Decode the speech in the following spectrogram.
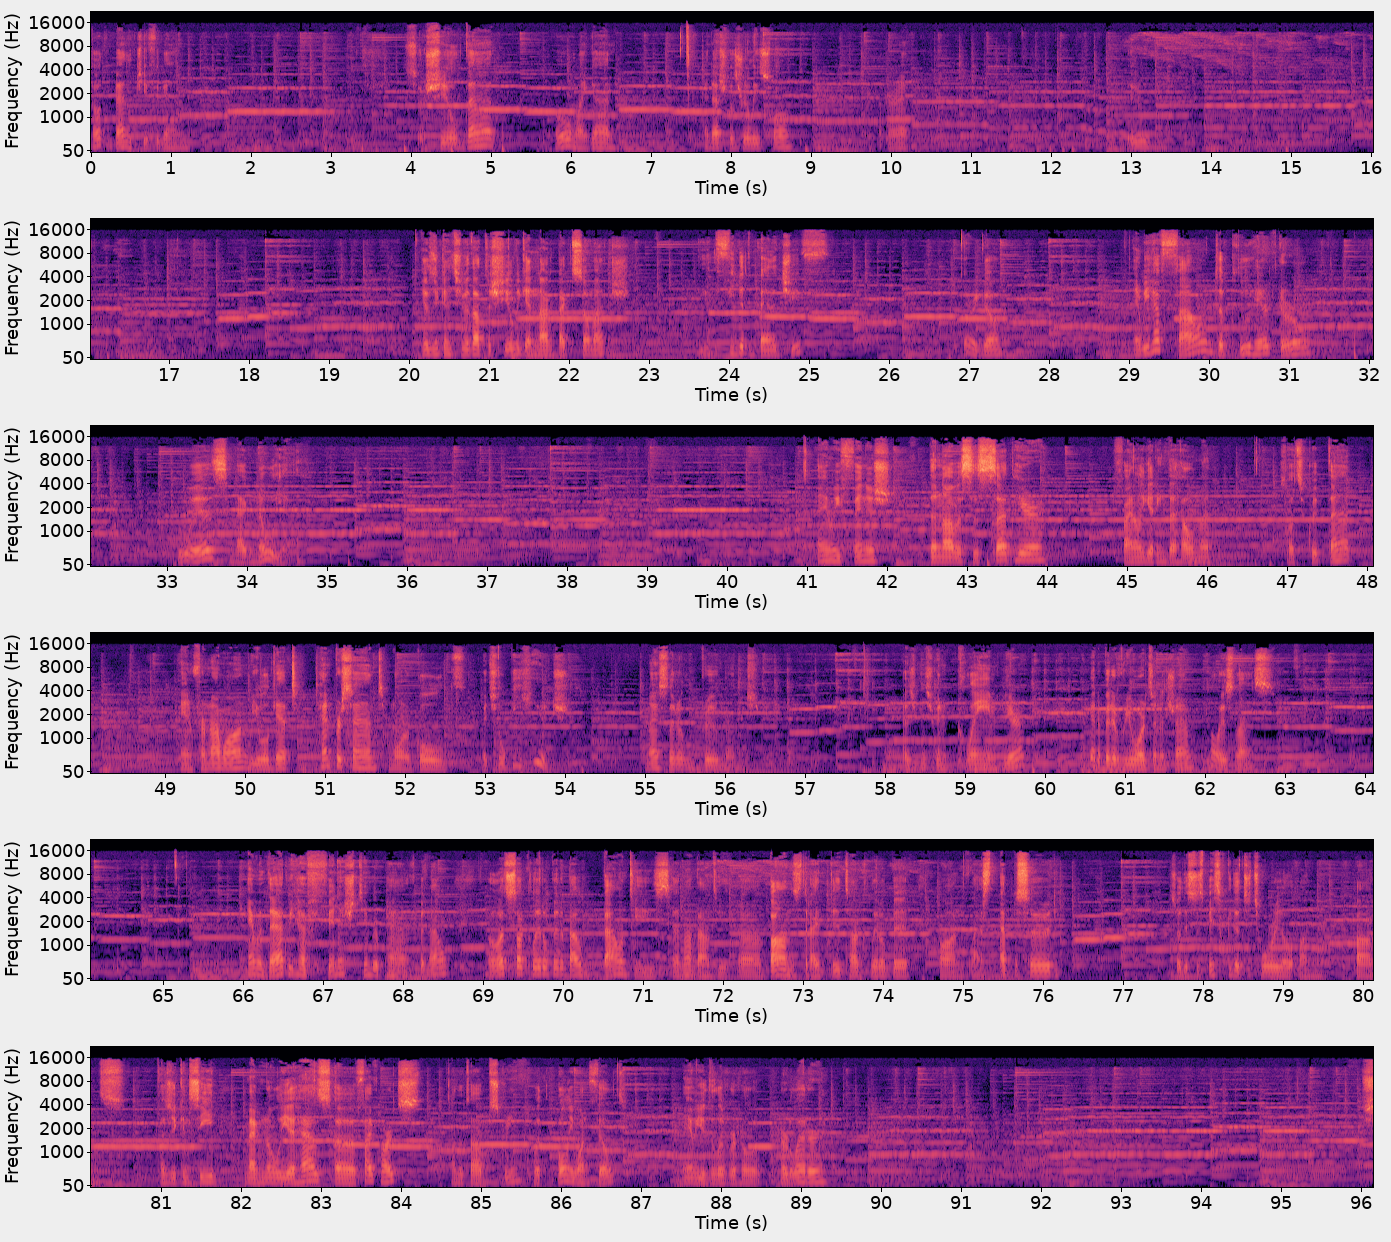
Oh, the bandit chief again. So shield that. Oh my god. My dash was really slow. Alright. Ooh. As you can see without the shield we get knocked back so much. You defeated the bandit chief. There we go. And we have found the blue-haired girl who is Magnolia. And we finish the novice's set here. Finally getting the helmet. So let's equip that. And from now on we will get 10% more gold, which will be huge. Nice little improvement. As you can see, you can claim here. Get a bit of rewards on the gem, always nice. And with that, we have finished Timber Path, but now well, let's talk a little bit about bounties, uh, not bounties, uh, bonds that I did talk a little bit on last episode. So this is basically the tutorial on bonds. As you can see, Magnolia has uh, 5 hearts on the top screen with only one filled. And you deliver her, her letter.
